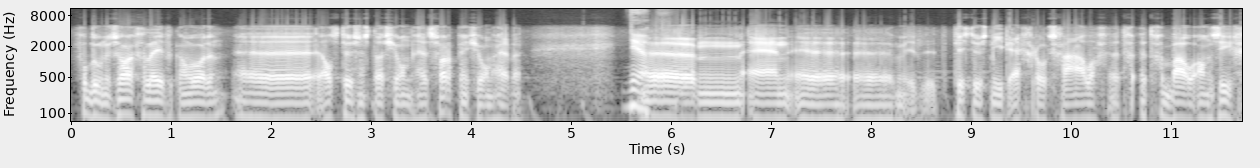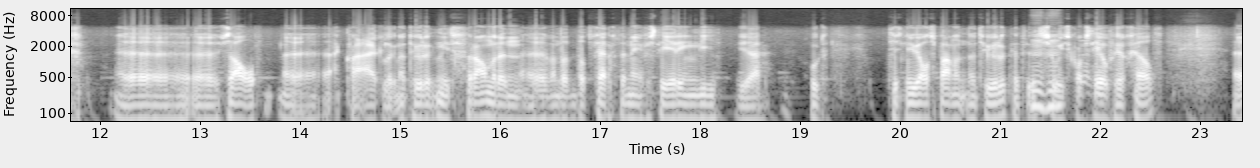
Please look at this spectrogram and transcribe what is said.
voldoende zorg geleverd kan worden, uh, als tussenstation het zorgpension hebben. Ja. Um, en uh, het, het is dus niet echt grootschalig. Het, het gebouw aan zich zal qua uiterlijk natuurlijk niet veranderen, want dat, dat vergt een investering die, ja, goed. Het is nu al spannend natuurlijk. Het, Mhm. Zoiets kost heel veel geld. Uh,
